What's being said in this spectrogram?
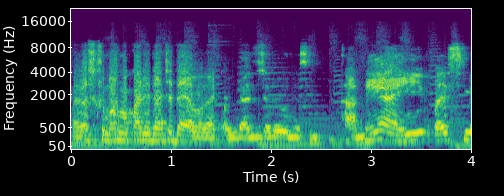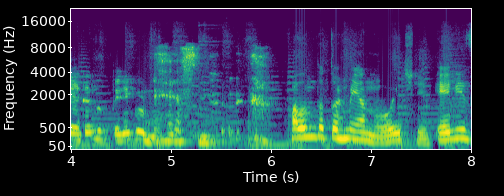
Mas acho que isso mostra uma qualidade dela, né? Qualidade de heroína, assim, tá nem aí, vai se meter no perigo mesmo. Falando do Doutor Meia-Noite, eles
